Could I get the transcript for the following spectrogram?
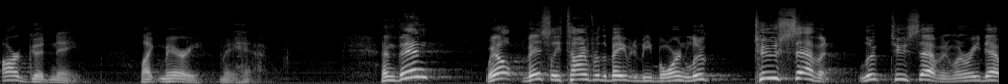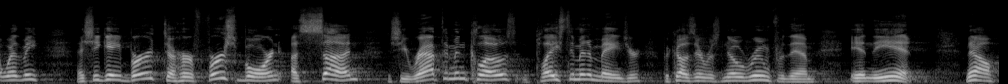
our good name, like Mary may have. And then, well, eventually, time for the baby to be born. Luke 2 7. Luke 2 7. Want to read that with me? And she gave birth to her firstborn, a son. And she wrapped him in clothes and placed him in a manger because there was no room for them in the inn. Now,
